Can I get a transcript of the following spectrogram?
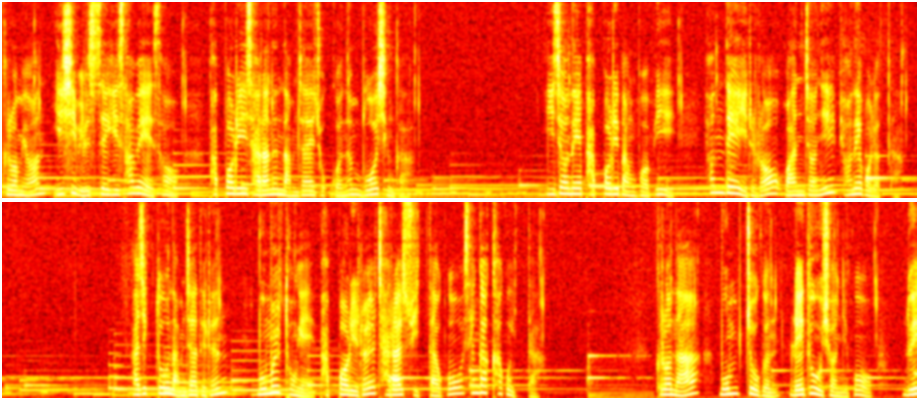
그러면 21세기 사회에서 밥벌이 잘하는 남자의 조건은 무엇인가? 이전의 밥벌이 방법이 현대에 이르러 완전히 변해버렸다. 아직도 남자들은 몸을 통해 밥벌이를 잘할 수 있다고 생각하고 있다. 그러나 몸 쪽은 레드오션이고 뇌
